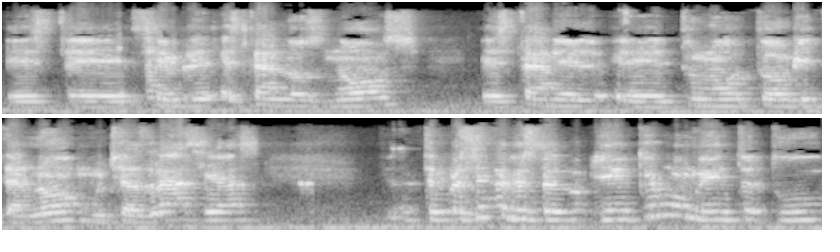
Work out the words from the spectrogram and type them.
este, siempre están los nos, están el, eh, tú no, tú ahorita no, muchas gracias. Te presentas y en qué momento tú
